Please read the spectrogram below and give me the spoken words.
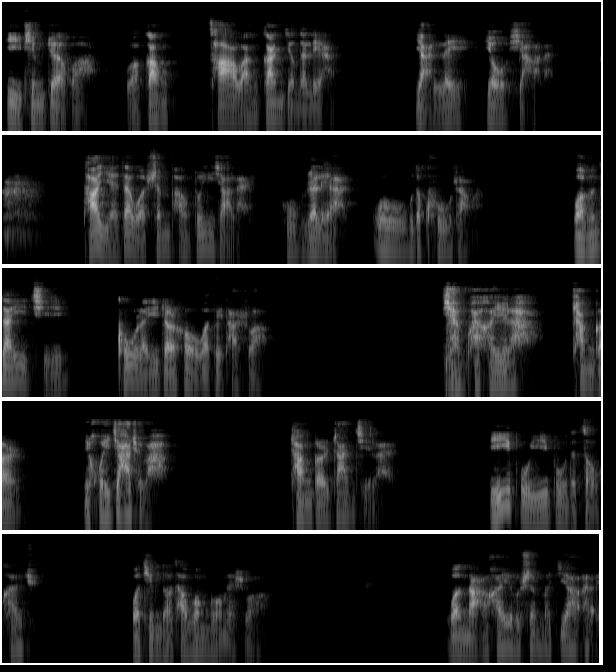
一听这话，我刚擦完干净的脸，眼泪又下来。他也在我身旁蹲下来，捂着脸，呜呜的哭上了。我们在一起哭了一阵后，我对他说：“天快黑了，长根，你回家去吧。”长根站起来，一步一步的走开去。我听到他嗡嗡的说：“我哪还有什么家呀？”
